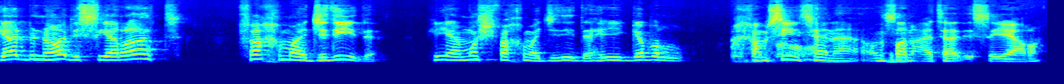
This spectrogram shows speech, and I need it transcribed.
قال بانه هذه السيارات فخمة جديدة. هي مش فخمة جديدة هي قبل خمسين سنة انصنعت هذه السيارة.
